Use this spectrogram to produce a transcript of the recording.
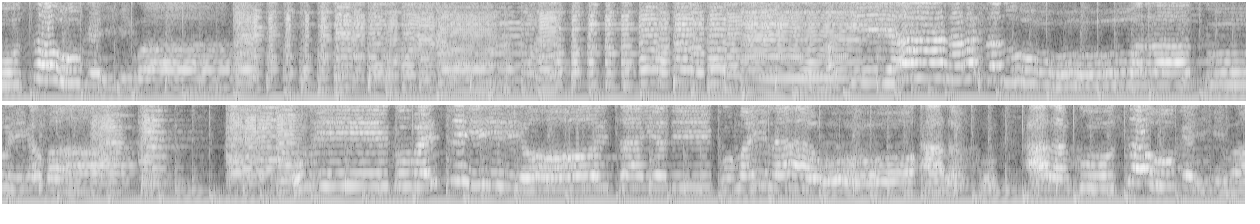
haraadku iga baa udii kumaystiyo intaagyadii kuma ilaawo caalamku caalamku sawgayma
